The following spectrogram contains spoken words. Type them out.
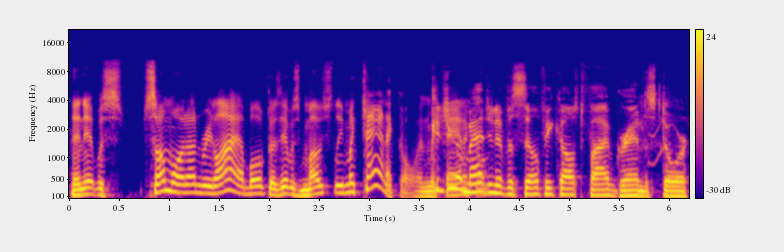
and it was somewhat unreliable because it was mostly mechanical. And mechanical. Could you imagine if a selfie cost five grand to store?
